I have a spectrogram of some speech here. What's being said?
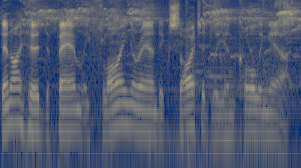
Then I heard the family flying around excitedly and calling out.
